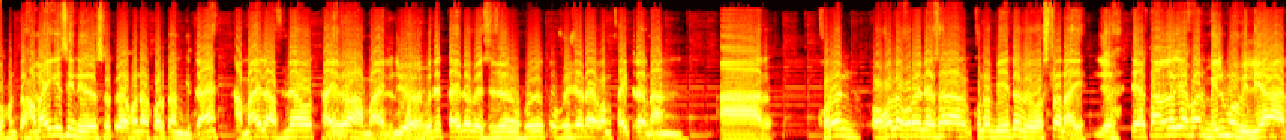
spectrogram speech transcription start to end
এখন তো হামাই গেছি নিজের ছোট এখন আর করতাম কিতা হ্যাঁ? হামাইল আপনিও তাইরও হামাইল জি। মজবুরি তাইরও বেশি জন উপযুক্ত পয়সাটা এখন খাইতরা না। আর করেন অকলে করেন এছাড়া আর কোনো বিহিত ব্যবস্থা নাই। তার লগে একবার মিলমু মিলিয়া আর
